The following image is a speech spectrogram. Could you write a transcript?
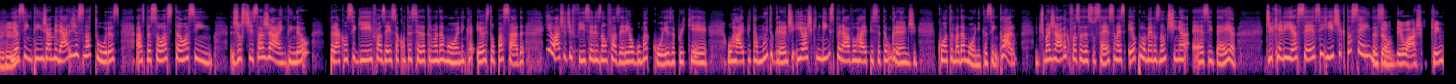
Uhum. E assim, tem já milhares de assinaturas. As pessoas estão assim, justiça já, entendeu? Pra conseguir fazer isso acontecer da turma da Mônica. Eu estou passada. E eu acho difícil eles não fazerem alguma coisa, porque o hype tá muito grande. E eu acho que ninguém esperava o hype ser tão grande com a turma da Mônica. Assim, claro, a gente imaginava que fosse fazer sucesso, mas eu, pelo menos, não tinha essa ideia de que ele ia ser esse hit que tá sendo. Então, assim. eu acho que quem,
